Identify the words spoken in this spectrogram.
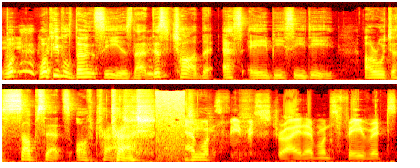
What, what people don't see is that this chart, the S, A, B, C, D, are all just subsets of trash. Trash. Everyone's favorite stride. Everyone's favorite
